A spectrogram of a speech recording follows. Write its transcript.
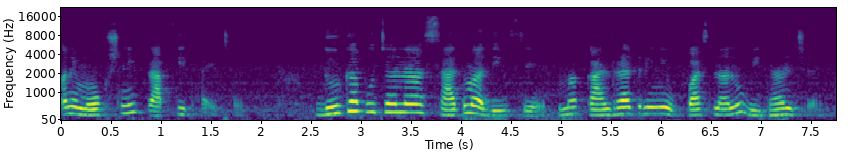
અને મોક્ષની પ્રાપ્તિ થાય છે. દુર્ગા પૂજાના સાતમા દિવસે માં કાલરાત્રિની ઉપાસનાનું વિધાન છે.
